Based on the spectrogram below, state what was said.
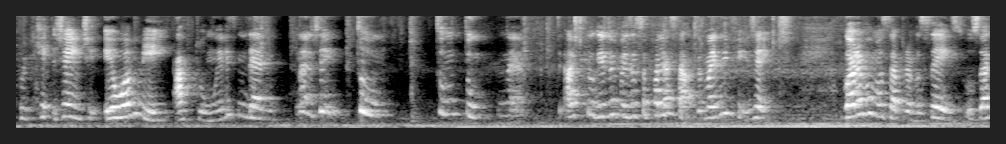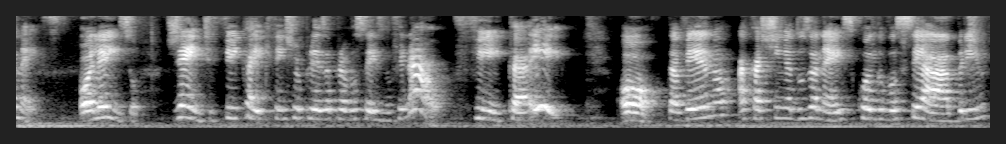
porque, gente, eu amei a Tum. Eles me devem, né, gente, Tum, Tum, Tum, né? Acho que alguém já fez essa palhaçada, mas enfim, gente. Agora eu vou mostrar pra vocês os anéis. Olha isso. Gente, fica aí que tem surpresa pra vocês no final. Fica aí. Ó, tá vendo a caixinha dos anéis? Quando você abre,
